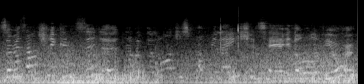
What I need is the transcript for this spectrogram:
so it's actually considered one of the largest populations here in all of Europe.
